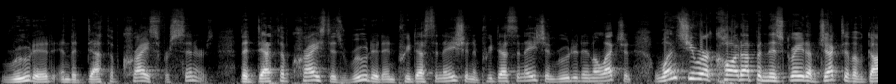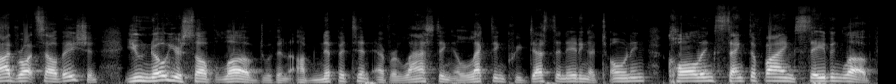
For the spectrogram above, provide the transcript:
rooted in the death of Christ for sinners. The death of Christ is rooted in predestination, and predestination rooted in election. Once you are caught up in this great objective of God wrought salvation, you know yourself loved with an omnipotent, everlasting, electing, predestinating, atoning, calling, sanctifying, saving love.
